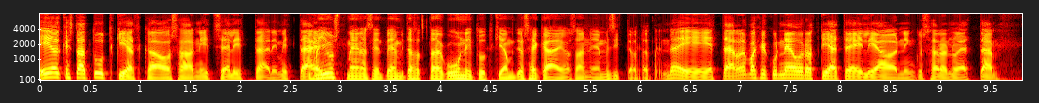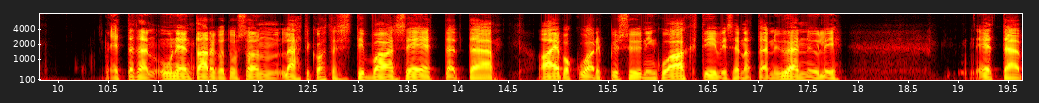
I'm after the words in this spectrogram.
ei oikeastaan tutkijatkaan osaa niitä selittää. Nimittäin, Mä just meinasin, että meidän pitäisi ottaa joku unitutkija, mutta jos hekään ei osaa, niin emme sitten oteta. No ei, että täällä on vaikka joku neurotieteilijä on niin kuin sanonut, että, että tämän unen tarkoitus on lähtökohtaisesti vaan se, että tämä aivokuori pysyy niin kuin aktiivisena tämän yön yli, että,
